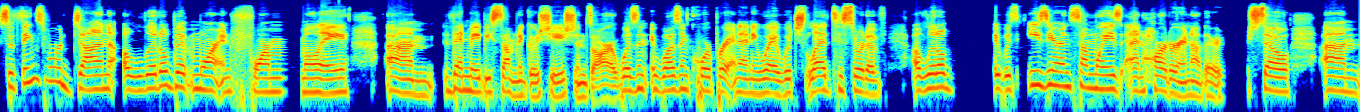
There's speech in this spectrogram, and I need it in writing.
So things were done a little bit more informally um, than maybe some negotiations are. It wasn't it wasn't corporate in any way, which led to sort of a little it was easier in some ways and harder in others. So um,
